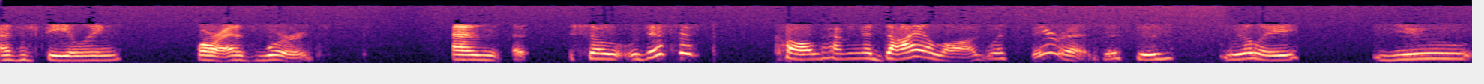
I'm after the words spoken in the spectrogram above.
as a feeling, or as words. And uh, so this is called having a dialogue with spirit. This is really you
